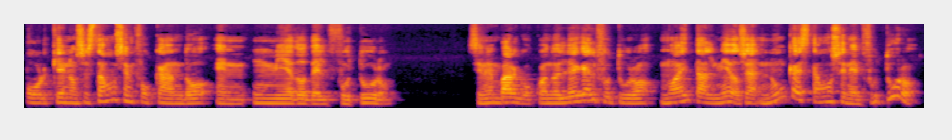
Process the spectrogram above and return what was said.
porque nos estamos enfocando en un miedo del futuro. Sin embargo, cuando llega el futuro, no hay tal miedo. O sea, nunca estamos en el futuro.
